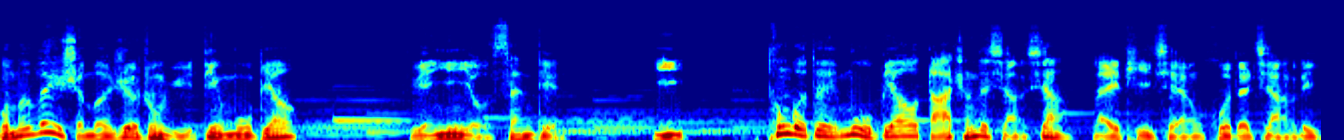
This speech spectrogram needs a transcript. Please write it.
我们为什么热衷于定目标？原因有三点：一。通过对目标达成的想象来提前获得奖励。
